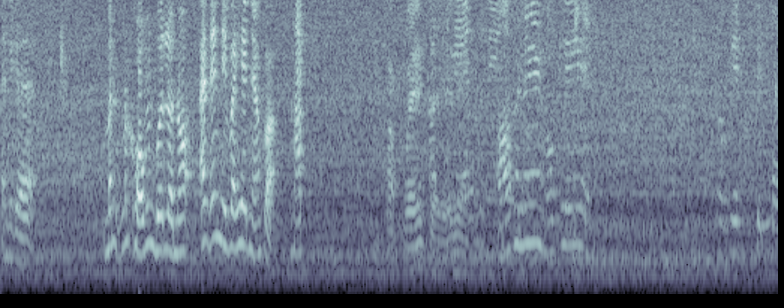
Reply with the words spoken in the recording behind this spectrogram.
อันนี้ก็มันมันของมันเบิดแล้วเนาะอันอันนี้ไว้เฮ็ดหยังก่อนพัดผักไว้ใส่เนี่ยอ๋อพะแนงโอเคเราเป็นเป็นหมอ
